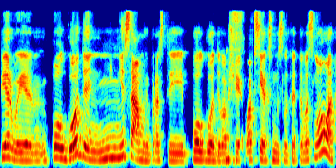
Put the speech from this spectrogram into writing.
первые полгода, не самые простые полгода вообще во всех смыслах этого слова,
